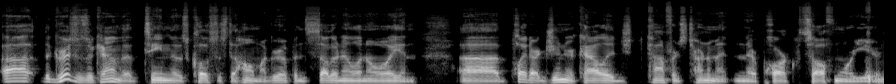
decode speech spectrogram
Uh, the Grizzlies are kind of the team that was closest to home. I grew up in Southern Illinois and uh, played our junior college conference tournament in their park sophomore year.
